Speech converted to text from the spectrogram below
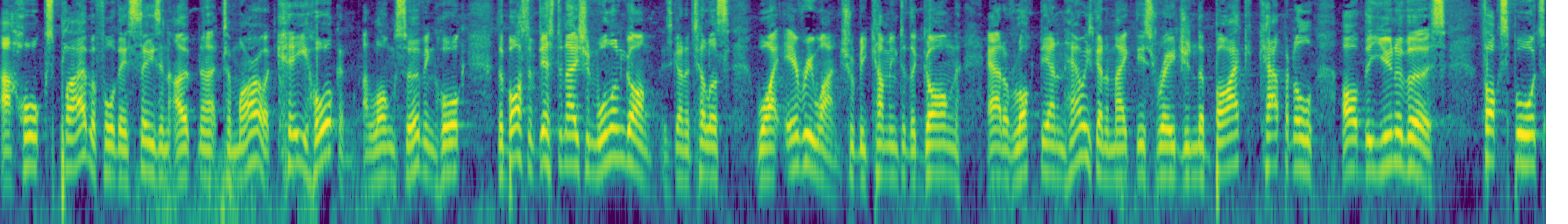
uh, a Hawks player before their season opener tomorrow, a key Hawk, and a long serving Hawk. The boss of Destination Wollongong is going to tell us why everyone should be coming to the Gong out of lockdown and how he's going to make this region the bike capital of the universe. Fox Sports'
